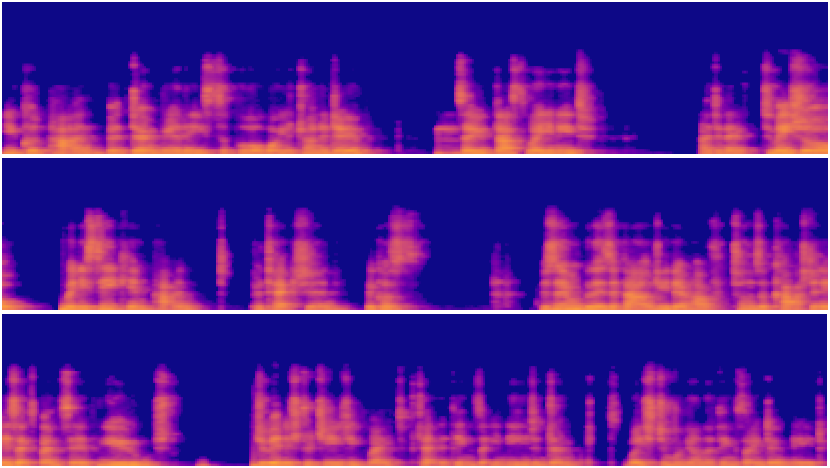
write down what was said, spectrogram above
you could patent but don't really support what you're trying to do. Mm. So that's where you need, I don't know, to make sure when you're seeking patent protection, because presumably as a founder you don't have tons of cash and it is expensive, you do it in a strategic way to protect the things that you need and don't waste your money on the things that you don't need.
